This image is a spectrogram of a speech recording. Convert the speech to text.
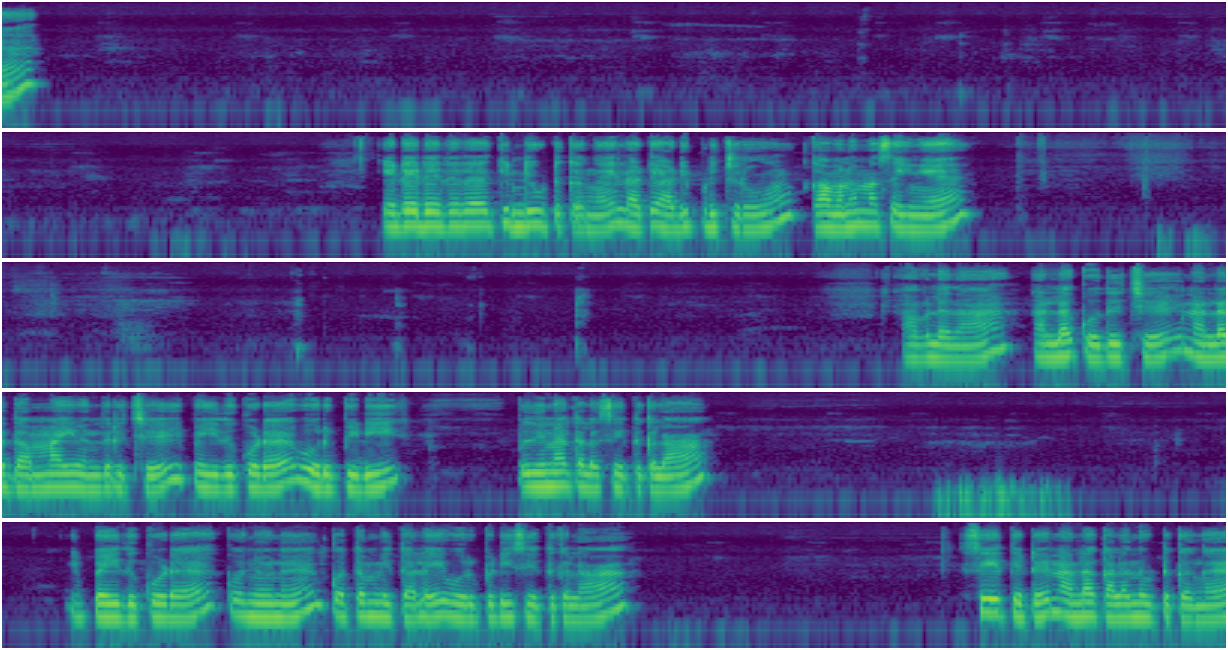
இடையிடையில கிண்டி விட்டுக்கோங்க. இல்லாட்டி அடி பிடிச்சிரும். கவனமாக செய்யுங்க. அவ்வளோதான். நல்லா கொதிச்சு நல்லா தம்மாயி வந்துருச்சு. இப்போ இது கூட ஒரு பிடி புதினா தலை சேர்த்துக்கலாம். இப்போ இது கூட கொஞ்சோன்னு கொத்தமல்லி தலை ஒரு பிடி சேர்த்துக்கலாம். சேர்த்துட்டு நல்லா கலந்து விட்டுக்கோங்க.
